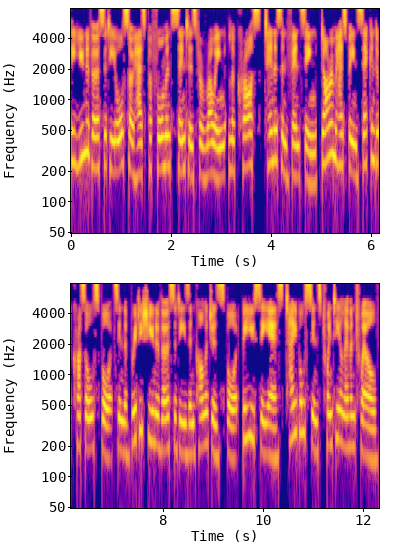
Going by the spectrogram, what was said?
The university also has performance centres for rowing, lacrosse, tennis and fencing. Durham has been second across all sports in the British Universities and Colleges Sport BUCS table since 2011-12.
